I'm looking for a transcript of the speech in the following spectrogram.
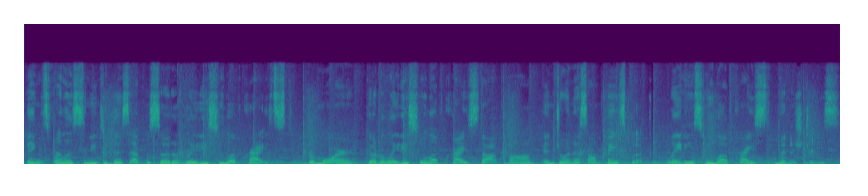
Thanks for listening to this episode of Ladies Who Love Christ. For more, go to ladieswholovechrist.com and join us on Facebook, Ladies Who Love Christ Ministries.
